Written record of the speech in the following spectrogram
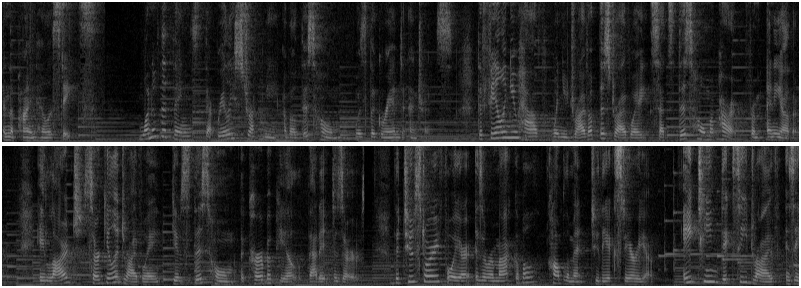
in the Pine Hill Estates. One of the things that really struck me about this home was the grand entrance. The feeling you have when you drive up this driveway sets this home apart from any other. A large circular driveway gives this home the curb appeal that it deserves. The two-story foyer is a remarkable complement to the exterior. 18 Dixey Drive is a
